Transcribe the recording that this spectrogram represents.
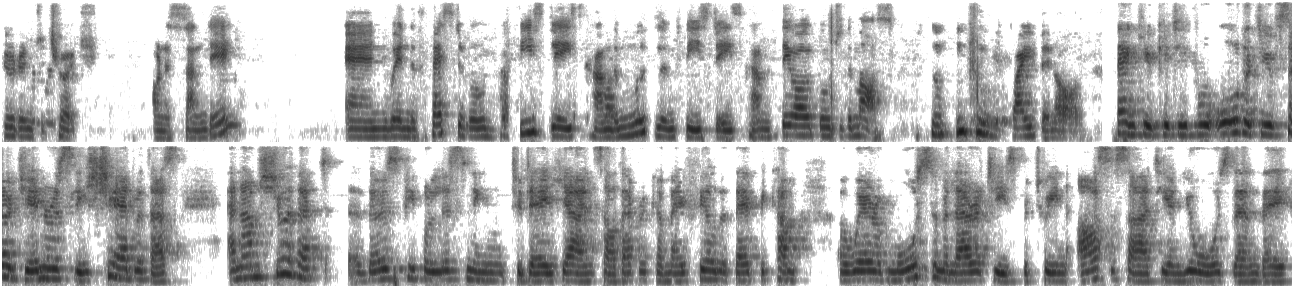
children to church on a Sunday. And when the festival, the feast days come, the Muslim feast days come, they all go to the mosque, wife and all. Thank you, Kitty, for all that you've so generously shared with us. And I'm sure that uh, those people listening today here in South Africa may feel that they've become aware of more similarities between our society and yours than they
